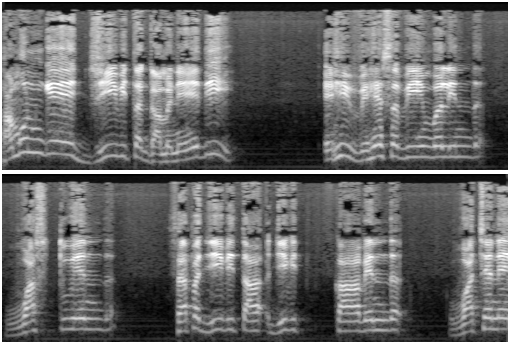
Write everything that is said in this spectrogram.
තමුන්ගේ ජීවිත ගමනේදී එහි වෙහෙසවීම්වලින්ද වස්තුවෙන්ද සැප ජීවිකාවෙන්ද වචනය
